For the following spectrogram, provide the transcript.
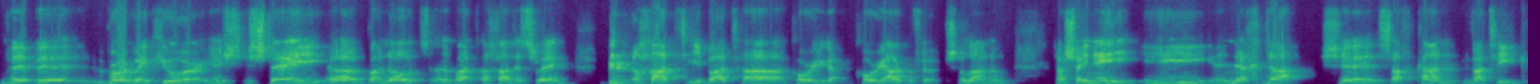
בברודווי קיור יש שתי אה, בנות, אה, בת 11, אחת היא בת הקוריאגרפר שלנו, השני היא נכדה ששחקן ותיק,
